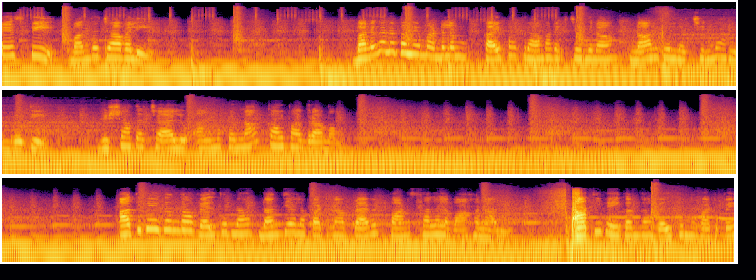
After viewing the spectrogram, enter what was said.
ఏఎస్పీ మందజావలి బనగనపల్లి మండలం కైపా గ్రామానికి చెందిన నాలుగేళ్ళ చిన్నారి మృతి. విషాద ఛాయలు అలుముకున్న కైపా గ్రామం. అతివేగంగా వెళ్తున్న నంద్యాల పట్టణ ప్రైవేట్ పాఠశాలల వాహనాలు. అతివేగంగా వెళ్తున్న వాటిపై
